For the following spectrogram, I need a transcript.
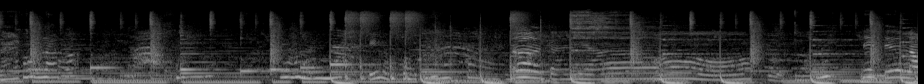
การคนละก็เออการเลี้ยวนี่ซื้อเรา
